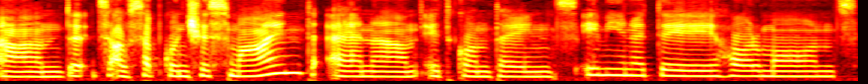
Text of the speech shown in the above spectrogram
Um, it's our subconscious mind, and um, it contains immunity, hormones,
